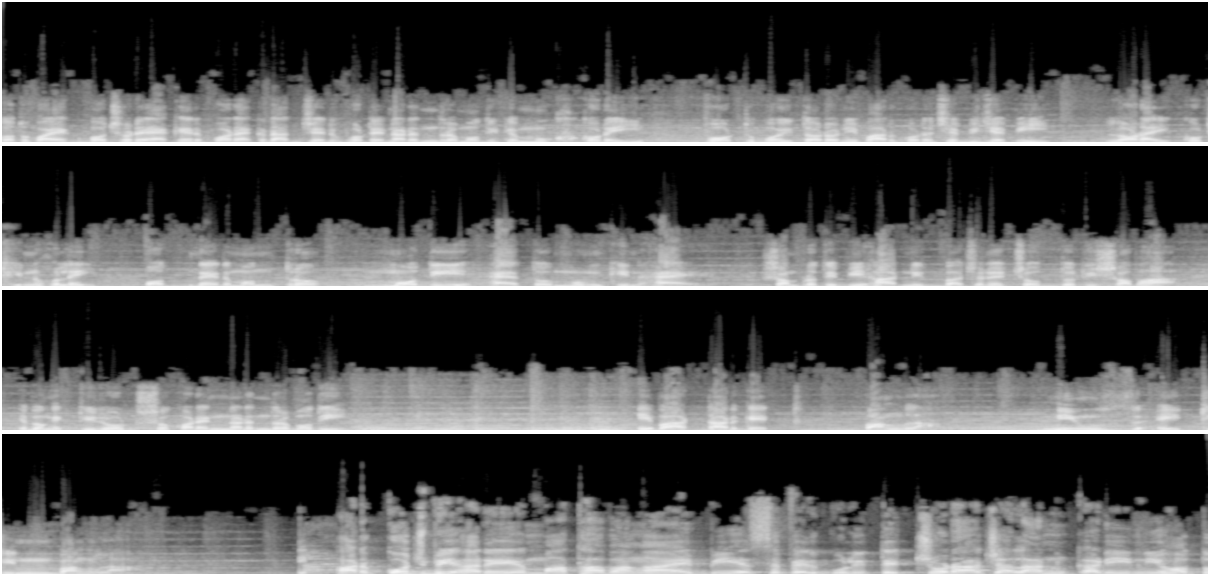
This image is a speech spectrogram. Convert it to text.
গত কয়েক বছরে একের পর এক রাজ্যের ভোটে নরেন্দ্র মোদীকে মুখ করেই ভোট বৈতরণী পার করেছে বিজেপি। লড়াই কঠিন হলেই পদ্মের মন্ত্র, মোদী হ্যায় তো মুমকিন হ্যায়। সম্প্রতি বিহার নির্বাচনে চোদ্দটি সভা এবং একটি রোড শো করেন নরেন্দ্র মোদী। এবার target Bangla. News eighteen Bangla. আর কোচবিহারে মাথা ভাঙায় বিএসএফ এর গুলিতে চোরা চালানকারী নিহত।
